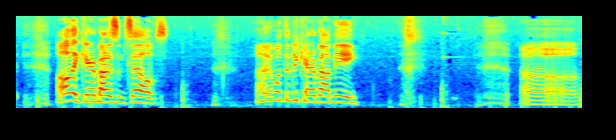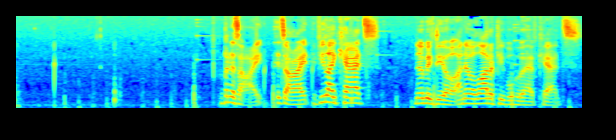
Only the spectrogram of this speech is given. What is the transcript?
all they care about is themselves. I don't want them to care about me. uh, but it's alright. It's alright. If you like cats, no big deal. I know a lot of people who have cats.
